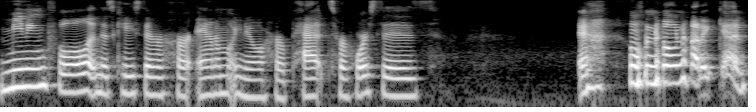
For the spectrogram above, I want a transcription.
meaningful. In this case, they're her animal, you know, her pets, her horses. And, oh no, not again.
